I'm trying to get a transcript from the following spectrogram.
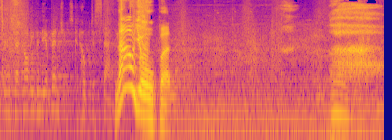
Weapons that not even the Avengers could hope to stand. Now you open! Ah,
